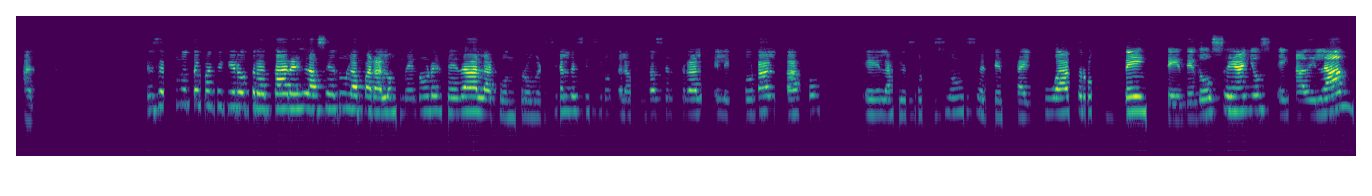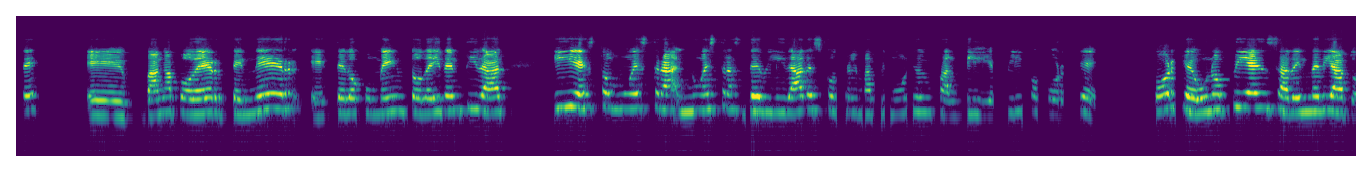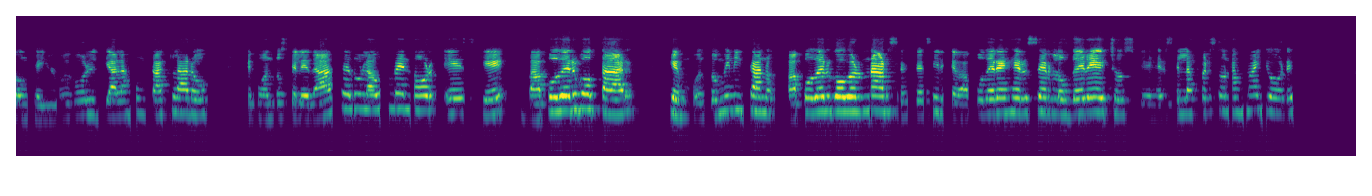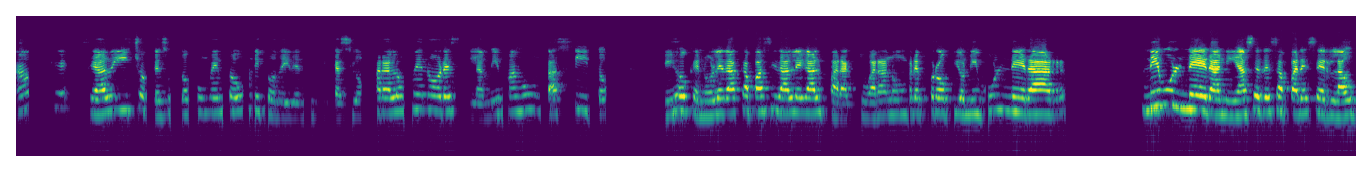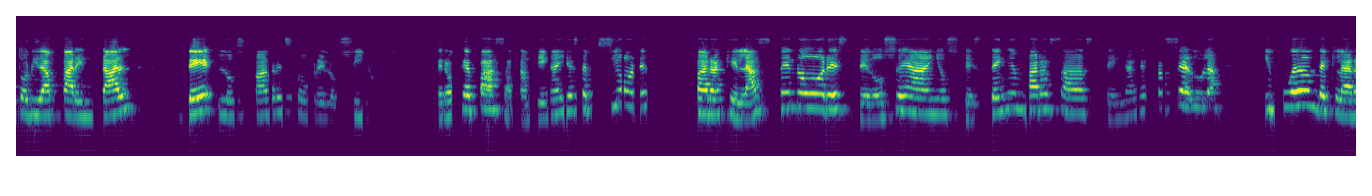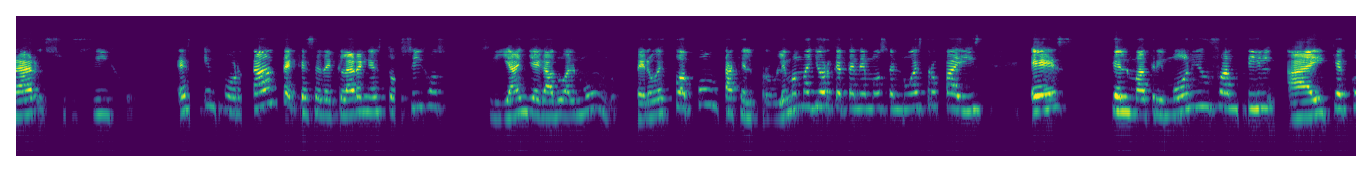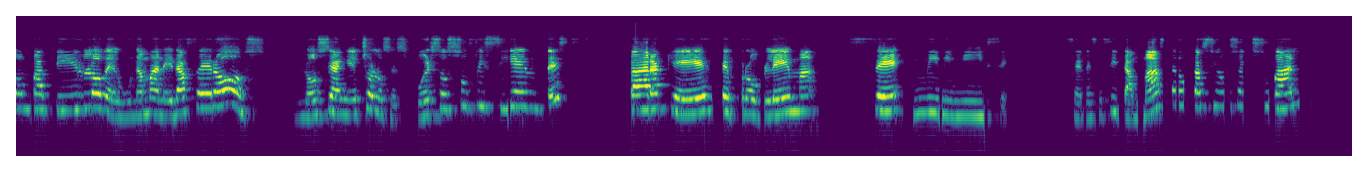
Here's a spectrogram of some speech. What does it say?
El segundo tema que quiero tratar es la cédula para los menores de edad, la controversial decisión de la Junta Central Electoral bajo eh, la resolución 7420 de 12 años en adelante. Eh, van a poder tener este documento de identidad y esto muestra nuestras debilidades contra el matrimonio infantil y explico por qué. Porque uno piensa de inmediato, aunque luego ya la Junta aclaró, que cuando se le da cédula a un menor es que va a poder votar, que en buen dominicano va a poder gobernarse, es decir, que va a poder ejercer los derechos que ejercen las personas mayores, se ha dicho que es un documento único de identificación para los menores y la misma Junta, cito, dijo que no le da capacidad legal para actuar a nombre propio ni vulnerar, ni vulnera ni hace desaparecer la autoridad parental de los padres sobre los hijos. Pero ¿qué pasa? También hay excepciones para que las menores de 12 años que estén embarazadas tengan esta cédula y puedan declarar sus hijos. Es importante que se declaren estos hijos si ya han llegado al mundo, pero esto apunta que el problema mayor que tenemos en nuestro país es que el matrimonio infantil hay que combatirlo de una manera feroz. No se han hecho los esfuerzos suficientes para que este problema se minimice. Se necesita más educación sexual,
